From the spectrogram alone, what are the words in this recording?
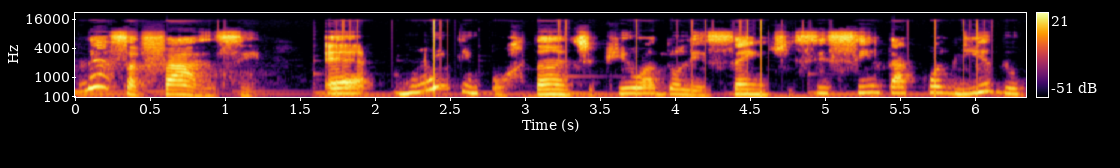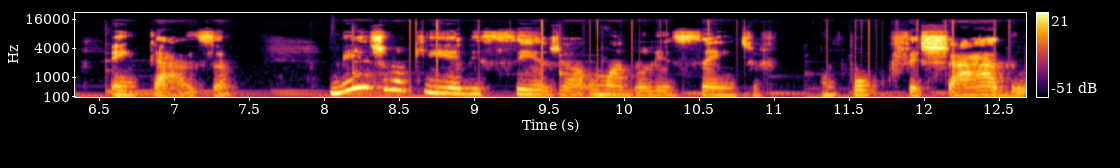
Nessa fase, é muito importante que o adolescente se sinta acolhido em casa. Mesmo que ele seja um adolescente um pouco fechado,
